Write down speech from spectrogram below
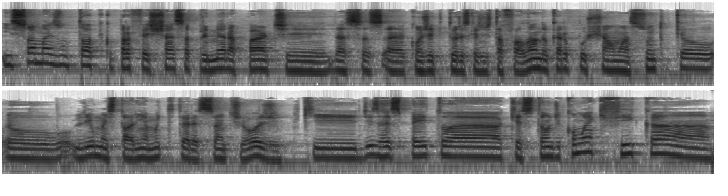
E só mais um tópico para fechar essa primeira parte dessas é, conjecturas que a gente está falando. Eu quero puxar um assunto que eu, eu, li uma historinha muito interessante hoje que diz respeito à questão de como é que fica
